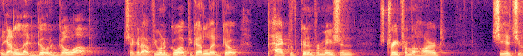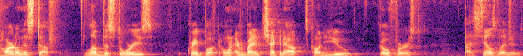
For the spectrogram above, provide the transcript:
you got to let go to go up. Check it out. If you want to go up, you got to let go. Packed with good information, straight from the heart. She hits you hard on this stuff. Love the stories. Great book. I want everybody to check it out. It's called You Go First by sales legend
